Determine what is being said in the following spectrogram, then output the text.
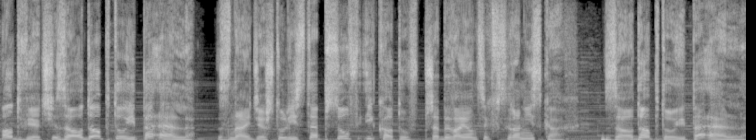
Odwiedź zoodoptuj.pl. Znajdziesz tu listę psów i kotów przebywających w schroniskach. zoodoptuj.pl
